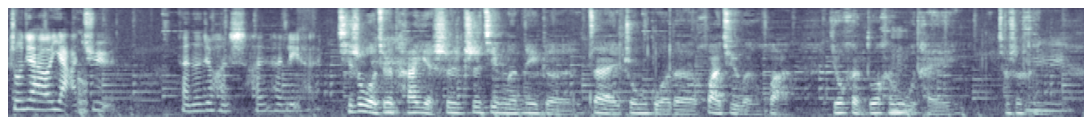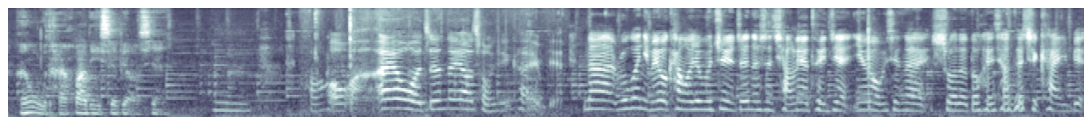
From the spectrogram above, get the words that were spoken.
中间还有哑剧。反正就很很很厉害。其实我觉得他也是致敬了那个在中国的话剧文化，有很多很舞台，就是很、嗯，很舞台化的一些表现。嗯，好好玩。哎呀，我真的要重新看一遍。那如果你没有看过这部剧，真的是强烈推荐，因为我们现在说的都很想再去看一遍。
